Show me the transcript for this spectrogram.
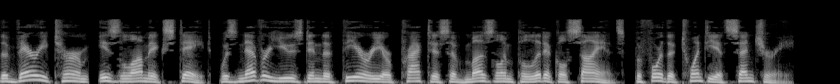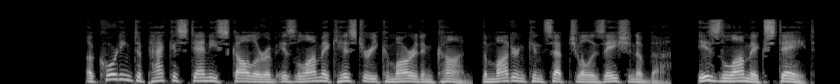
The very term, Islamic State, was never used in the theory or practice of Muslim political science, before the 20th century. According to Pakistani scholar of Islamic history Qamaruddin Khan, the modern conceptualization of the Islamic State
